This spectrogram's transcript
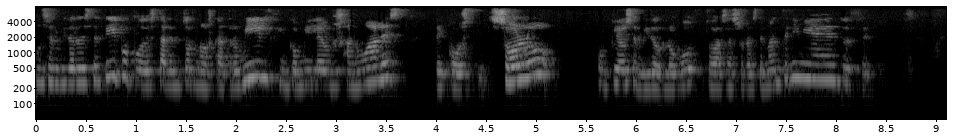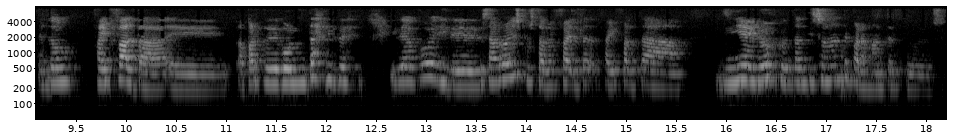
un servidor deste tipo pode estar en torno aos 4.000, 5.000 euros anuales de coste, solo o que é o servidor, logo todas as horas de mantenimiento, etc. Entón, fai falta, eh, a parte de voluntarios e de, e de apoio e de desarrollos, pois pues, tamén fai, fai falta diñeiro con tan sonante para manter todo eso.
